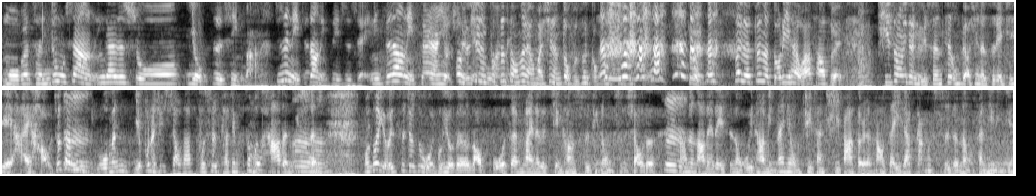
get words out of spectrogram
某个程度上应该是说有自信吧，就是你知道你自己是谁，你知道你虽然有缺哦，有些人不知道，那两个买杏仁豆腐是狗你自己是？对，那个真的多厉害！我要插嘴，其中一个女生这种表现的自恋其实也还好，就但是我们也不能去笑她不是条件这么差的女生。嗯我说有一次就是我朋友的老婆在卖那个健康食品那种直销的，嗯然后就拿了类似那种维他命。那天我们聚餐七八个人，然后在一家港式的那种餐厅里面，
